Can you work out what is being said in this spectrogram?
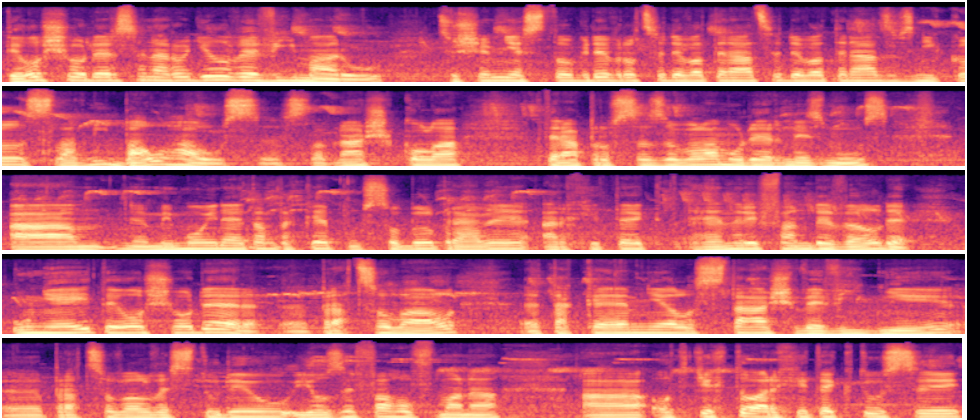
Tylo Schoder se narodil ve Výmaru, což je město, kde v roce 1919 vznikl slavný Bauhaus, slavná škola, která prosazovala modernismus a mimo jiné tam také působil právě architekt Henry van de Velde. U něj Tylo Schoder eh, pracoval, eh, také měl stáž ve Vídni, eh, pracoval ve studiu Josefa Hoffmana a od těchto architektů si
